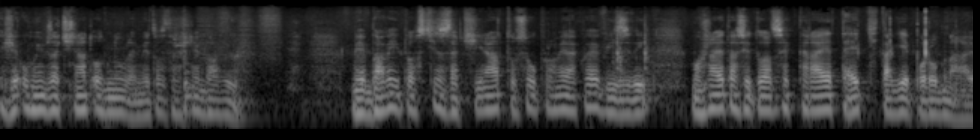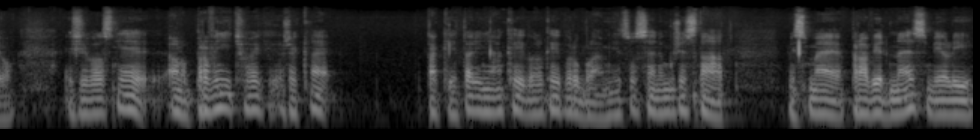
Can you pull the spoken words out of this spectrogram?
Že umím začínat od nuly, mě to strašně baví. Mě baví prostě začínat, to jsou pro mě takové výzvy. Možná je ta situace, která je teď, tak je podobná, jo. Že vlastně, ano, první člověk řekne, tak je tady nějaký velký problém, něco se nemůže stát. My jsme právě dnes měli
